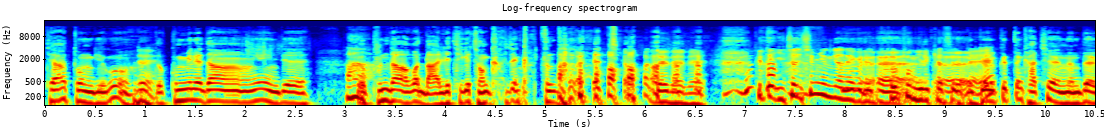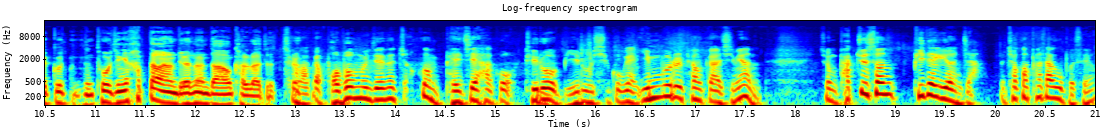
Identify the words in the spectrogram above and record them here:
대학 동기고 네. 또 국민의당이 이제 아. 그 분당하고 난리치기 전까지는 같은 당을 했죠. 네네네. 그때 2016년에 그래 돌풍 일으켰을 예, 때. 그, 그땐 같이 했는데 그 도중에 합당하는 데서 나하고 갈라졌죠. 그럼 아까 법원 문제는 조금 배제하고 뒤로 미루시고 그냥 인물을 평가하시면 좀 박주선 비대위원장 적합하다고 보세요.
